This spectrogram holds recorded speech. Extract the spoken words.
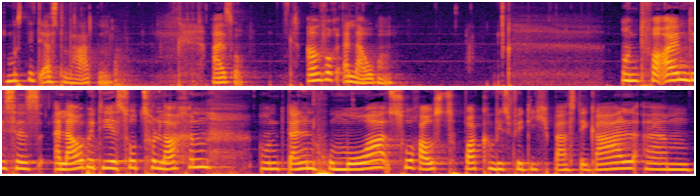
Du musst nicht erst warten. Also, einfach erlauben. Und vor allem dieses Erlaube dir so zu lachen und deinen Humor so rauszupacken, wie es für dich passt. Egal, ähm,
